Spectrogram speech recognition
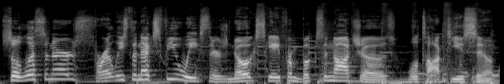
So, listeners, for at least the next few weeks, there's no escape from Books and Nachos. We'll talk to you soon.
